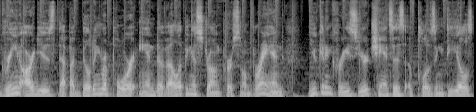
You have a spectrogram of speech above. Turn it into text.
Greene argues that by building rapport and developing a strong personal brand, you can increase your chances of closing deals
